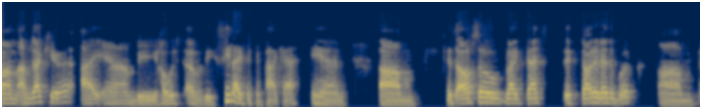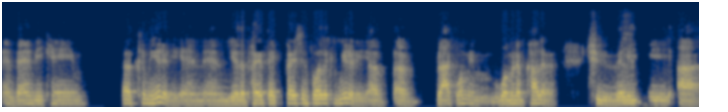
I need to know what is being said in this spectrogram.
Um, I'm Zakira. I am the host of the See Life Different podcast, and um, it's also like that's it started as a book, um, and then became a community, and and you're the perfect person for the community of of Black women, women of color, to really be, uh,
